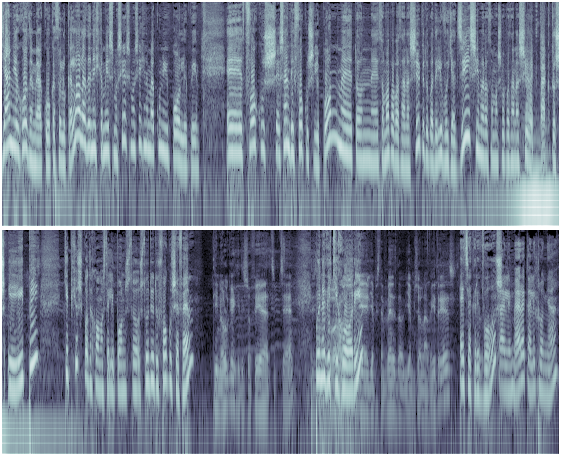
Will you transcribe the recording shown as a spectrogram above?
Γιάννη, εγώ δεν με ακούω καθόλου καλά, αλλά δεν έχει καμία σημασία. Σημασία έχει να με ακούν οι υπόλοιποι. Ε, focus, Sunday Focus λοιπόν με τον ε, Θωμά Παπαθανασίου και τον Παντελή Βογιατζή. Σήμερα ο Θωμάς Παπαθανασίου εκτάκτος λείπει. Και ποιου υποδεχόμαστε λοιπόν στο στούντιο του Focus FM την Όλγα και τη Σοφία Τσιπτσέ. Που είναι δικηγόροι. Και διαπιστευμένες διαμεσολαβήτριες. Έτσι ακριβώς. Καλημέρα, καλή χρονιά.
